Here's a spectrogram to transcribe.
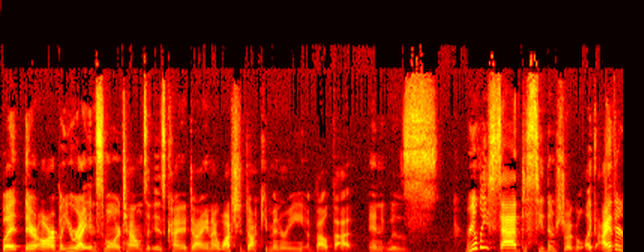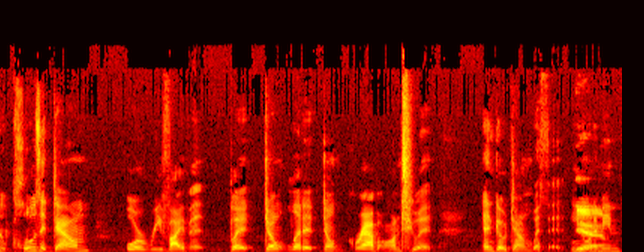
But there are, but you're right. In smaller towns, it is kind of dying. I watched a documentary about that, and it was really sad to see them struggle. Like either close it down or revive it, but don't let it. Don't grab onto it and go down with it. You know what I mean?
